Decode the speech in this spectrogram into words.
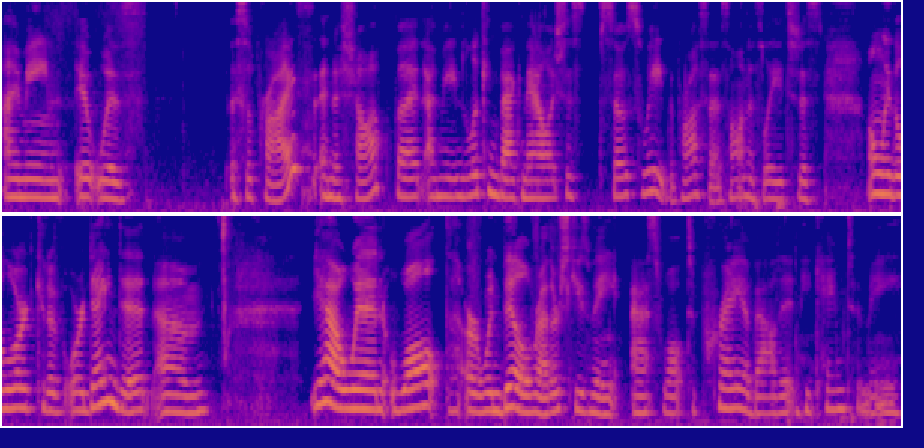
I mean, it was a surprise and a shock, but I mean, looking back now, it's just so sweet the process. Honestly, it's just only the Lord could have ordained it. Um, yeah, when Walt or when Bill, rather, excuse me, asked Walt to pray about it, and he came to me.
